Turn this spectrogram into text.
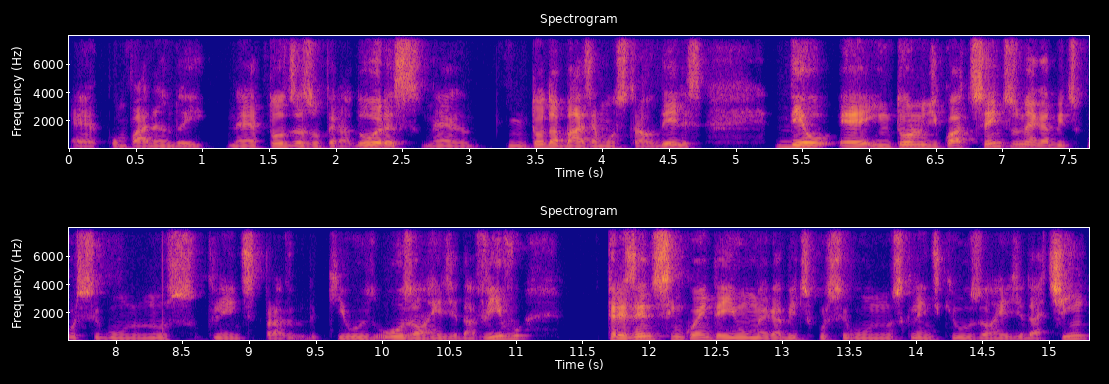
é, comparando aí né, todas as operadoras, né, em toda a base amostral deles, deu é, em torno de 400 megabits por segundo nos clientes pra, que usam a rede da Vivo, 351 megabits por segundo nos clientes que usam a rede da TIM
